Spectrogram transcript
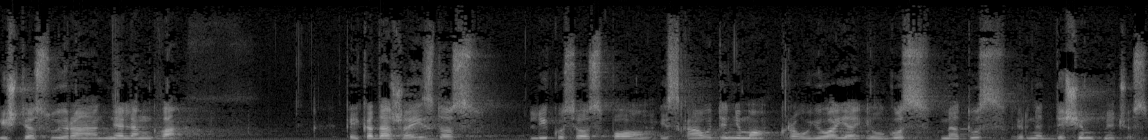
iš tiesų yra nelengva. Kai kada žaizdos likusios po įskaudinimo kraujuoja ilgus metus ir net dešimtmečius.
